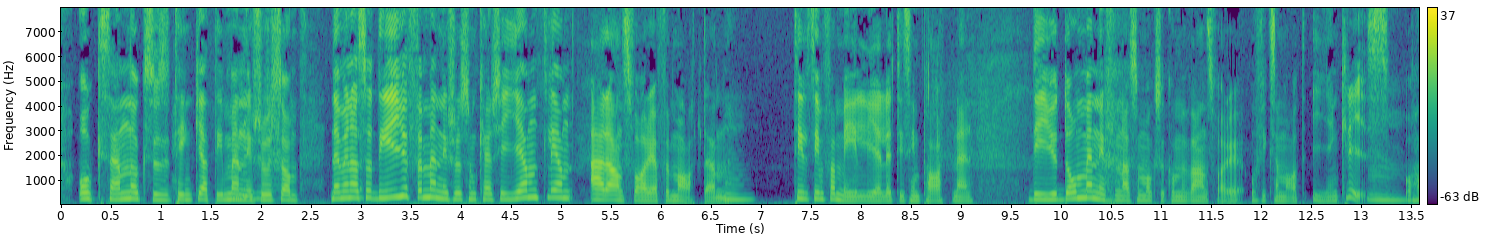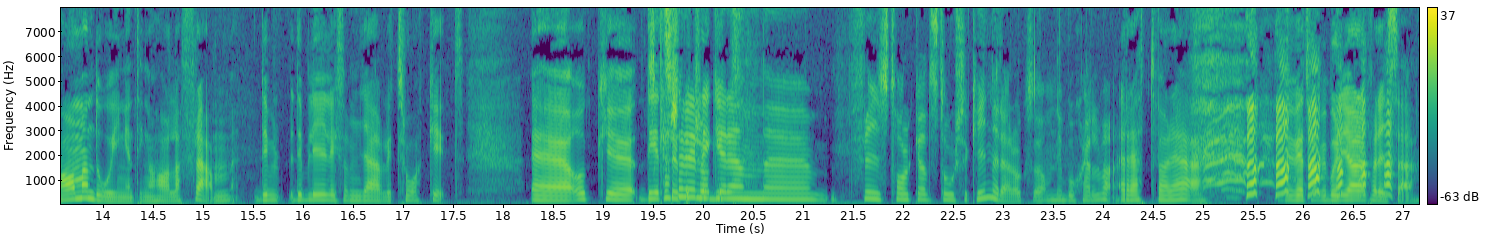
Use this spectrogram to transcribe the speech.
Och sen också så tänker jag att det är människor som, nej men alltså det är ju för människor som kanske egentligen är ansvariga för maten Mm. till sin familj eller till sin partner. Det är ju de människorna som också kommer vara ansvariga och fixa mat i en kris. Mm. Och har man då ingenting att hala fram, det, det blir liksom jävligt tråkigt. Eh, och eh, det ett Kanske det ligger en eh, frystorkad stor zucchini där också om ni bor själva. Rätt vad det är. Du vet vad vi borde göra Parisa?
